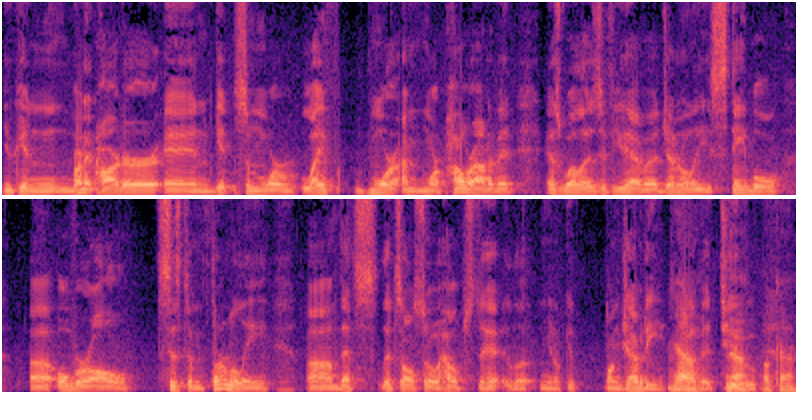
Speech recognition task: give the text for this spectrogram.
you can run it harder and get some more life, more um, more power out of it, as well as if you have a generally stable uh, overall system thermally, um, that's that's also helps to ha- you know get longevity out of it too. Yeah, okay.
